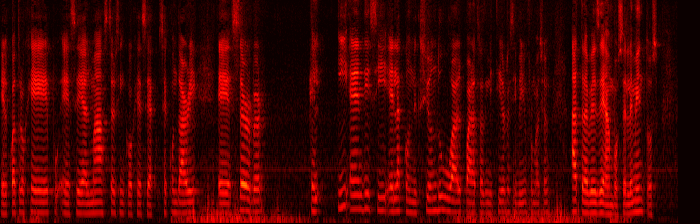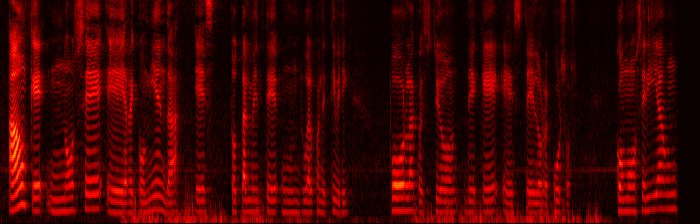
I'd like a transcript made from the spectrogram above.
el 4G eh, sea el master, 5G sea secondary eh, server. El ENDC es la conexión dual para transmitir y recibir información a través de ambos elementos. Aunque no se eh, recomienda, es totalmente un dual connectivity por la cuestión de que este, los recursos como sería un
